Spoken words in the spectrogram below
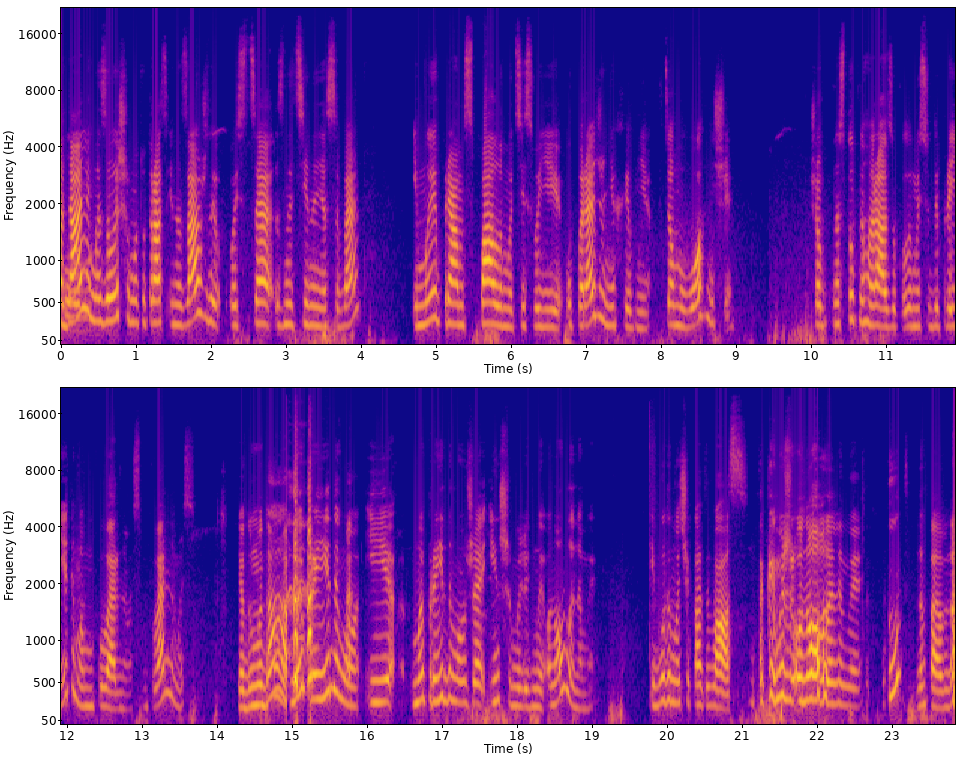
А далі ми залишимо тут раз і назавжди ось це знецінення себе, і ми прям спалимо ці свої упередження хибні в цьому вогнищі, щоб наступного разу, коли ми сюди приїдемо, ми повернемось. Ми повернемось. Я думаю, да. Ми приїдемо, і ми приїдемо вже іншими людьми оновленими, і будемо чекати вас такими ж оновленими. Тут, напевно,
